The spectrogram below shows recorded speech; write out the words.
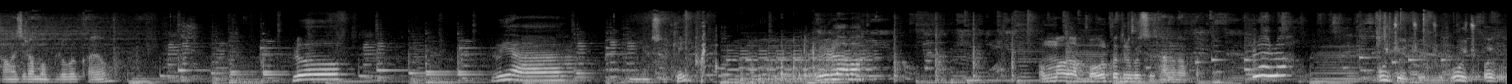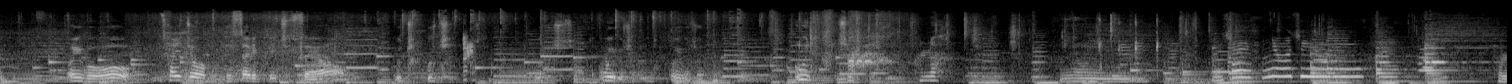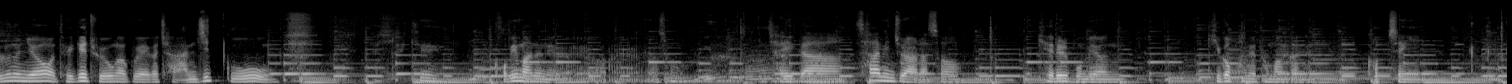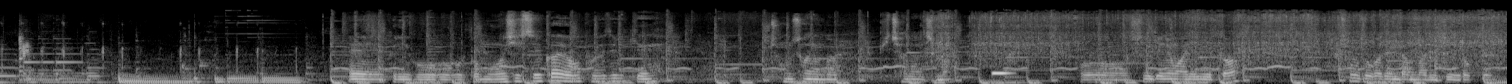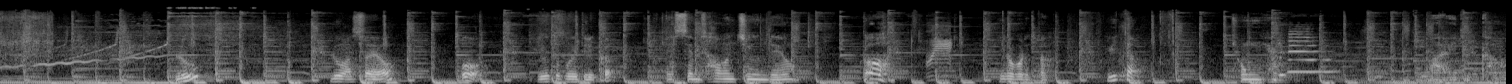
강아지를 한번 불러볼까요? 루 루야. 이 녀석이? 루 일로 와봐. 엄마가 먹을 거 들고 있어서 안 오나 봐. 일로 와, 일로. 와 우이쭈 우이쭈 우이쭈 우이쭈 어이구. 어이구 살이 쪄갖고 뱃살이 삐쳤어요. 우이쭈 우이쭈. 우이쭈 잘한다 어이구 잘한다 어이구 잘한다 우이쭈. 일로 와. 안녕. 네, 안녕하세요 별로는요 되게 조용하고 애가 잘 안 짖고 이렇게 겁이 많은 애라서 자기가 사람인 줄 알아서 개를 보면 기겁하며 도망가는 겁쟁이. 네 그리고 또 무엇이 있을까요? 보여드릴게. 청소하는 걸 귀찮아하지만. 어 신개념 아니니까 청소가 된단 말이지 이렇게. 루? 루 왔어요? 어 이것도 보여드릴까? SM 사원증인데요. 어! 잃어버렸다. 여기 있다. 종형 아이디 카우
